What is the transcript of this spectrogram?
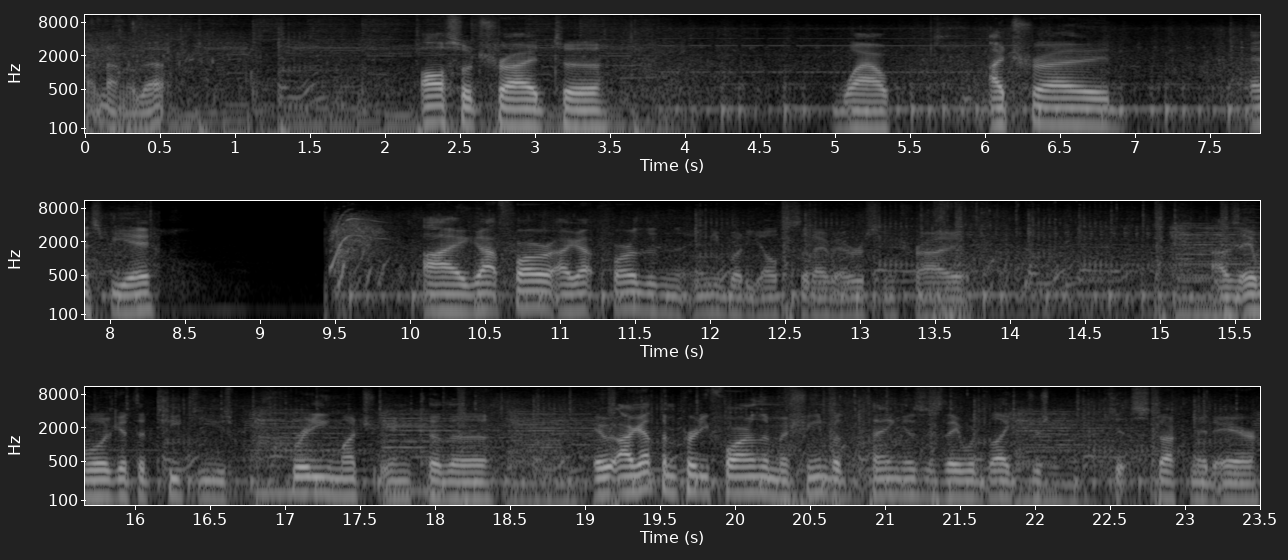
I did not know that. Also tried to. Wow, I tried SBA. I got far. I got farther than anybody else that I've ever seen try it. I was able to get the tikis pretty much into the. It, I got them pretty far in the machine, but the thing is, is they would like just get stuck mid-air.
